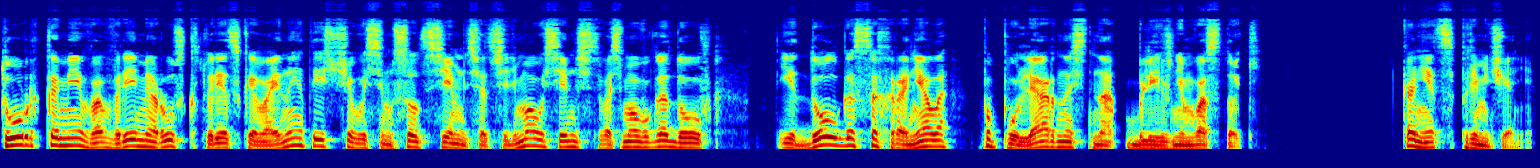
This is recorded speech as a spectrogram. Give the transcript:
турками во время русско-турецкой войны 1877-78 годов и долго сохраняла популярность на Ближнем Востоке. Конец примечания.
